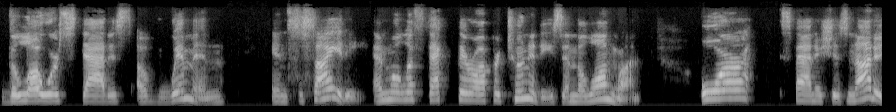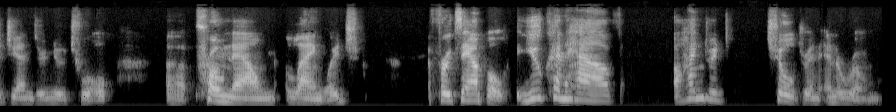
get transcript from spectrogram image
the lower status of women in society and will affect their opportunities in the long run. Or Spanish is not a gender neutral uh, pronoun language. For example, you can have 100 children in a room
